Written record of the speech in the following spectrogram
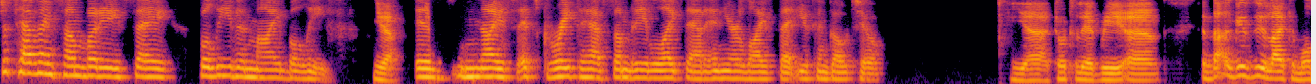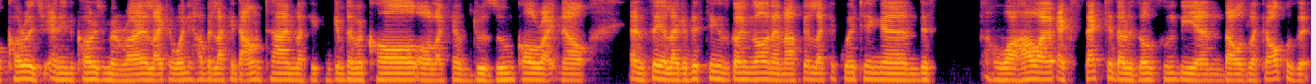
just having somebody say, believe in my belief. Yeah. Is nice. It's great to have somebody like that in your life that you can go to. Yeah, totally agree. And and that gives you like a more courage and encouragement, right? Like when you have it like a downtime, like you can give them a call or like you do a Zoom call right now and say like this thing is going on and I feel like quitting and this how I expected the results will be and that was like opposite.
